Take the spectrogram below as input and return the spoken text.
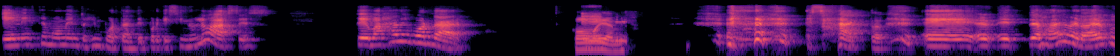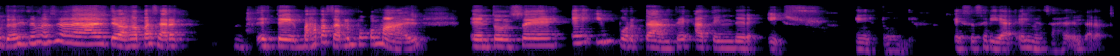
en este momento es importante, porque si no lo haces, te vas a desbordar. Como eh, mí. Exacto. Eh, eh, te vas de verdad desde el punto de vista emocional, te van a pasar, este, vas a pasarlo un poco mal. Entonces, es importante atender eso en estos días. Ese sería el mensaje del tarot.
